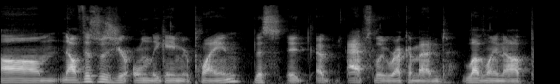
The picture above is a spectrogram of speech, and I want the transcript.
Um, now, if this was your only game you're playing, this it I absolutely recommend leveling up,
